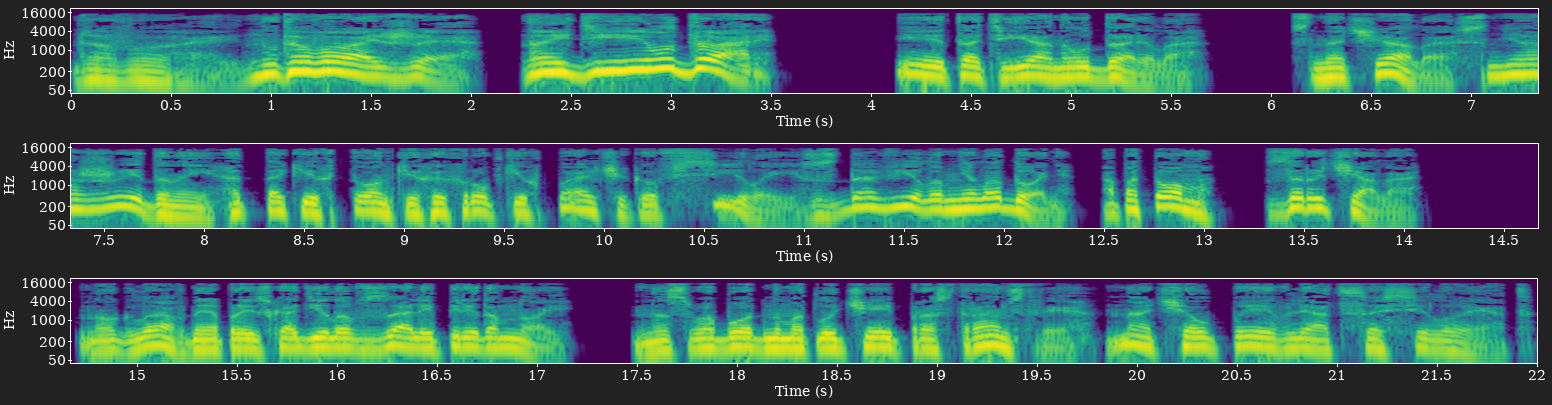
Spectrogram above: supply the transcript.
«Давай, ну давай же! Найди и ударь!» И Татьяна ударила. Сначала с неожиданной от таких тонких и хрупких пальчиков силой сдавила мне ладонь, а потом зарычала. Но главное происходило в зале передо мной. На свободном от лучей пространстве начал появляться силуэт.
